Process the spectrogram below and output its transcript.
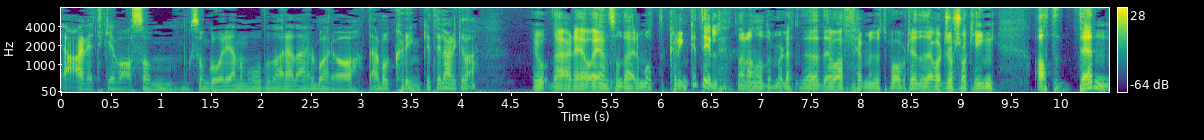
ja, Jeg vet ikke hva som, som, går gjennom hodet der. Det er bare å, det er bare å klinke til, er det ikke det? Jo, det er det. Og en som derimot klinket til når han hadde muligheten til det, det var fem minutter på overtid, og det var Joshua King. At den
